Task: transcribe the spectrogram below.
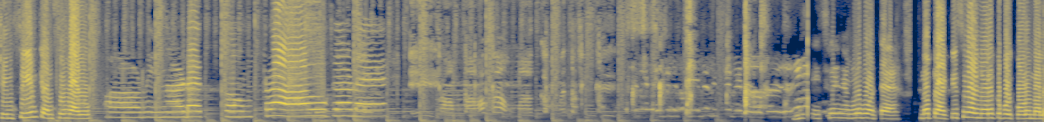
ഷിൻസിയും കെൻസിയും വായു? ആറി നടക്കും പ്രാവുകളെ. ടീച്ചറെ ഞങ്ങൾ പോട്ടെ. എന്നാ പ്രാക്ടീസ് കഴിഞ്ഞവരൊക്കെ പോയിക്കോളൂ എന്നാൽ.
